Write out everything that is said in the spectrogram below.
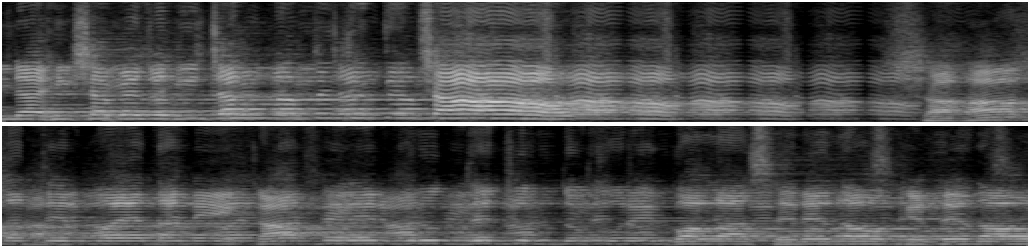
বিনা হিসাবে যদি জান্নাতে যেতে চাও, শাহাদাতের ময়দানে কাফেরের বিরুদ্ধে যুদ্ধ করে গলা ছেড়ে দাও, কেটে দাও।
